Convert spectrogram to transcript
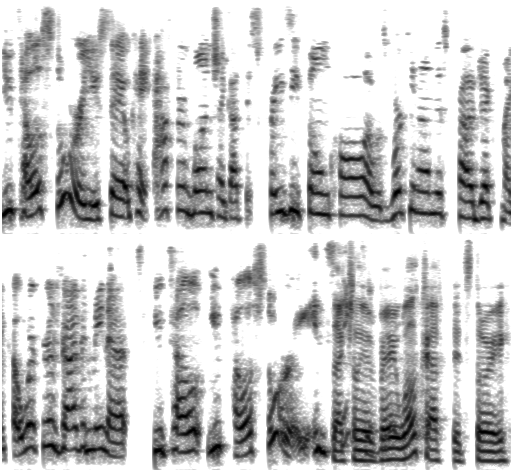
you tell a story. You say, okay, after lunch, I got this crazy phone call. I was working on this project. My coworker is driving me nuts. You tell, you tell a story. It's actually a very well crafted story.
